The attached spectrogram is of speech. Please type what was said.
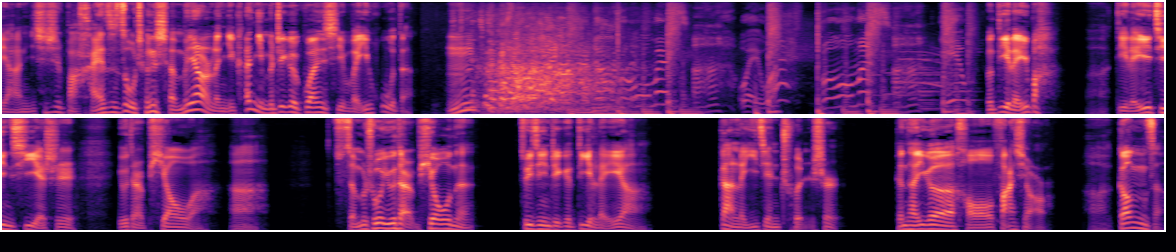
呀，你这是把孩子揍成什么样了？你看你们这个关系维护的，嗯。地雷吧，啊，地雷近期也是有点飘啊啊，怎么说有点飘呢？最近这个地雷啊，干了一件蠢事跟他一个好发小啊刚子，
